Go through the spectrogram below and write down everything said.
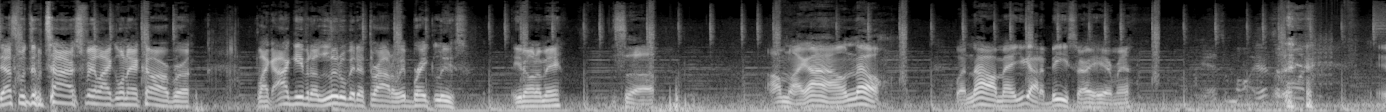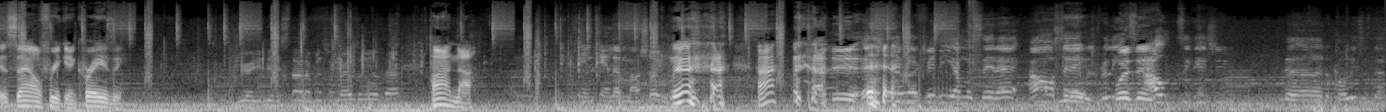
That's what them tires feel like on that car, bro. Like I give it a little bit of throttle, it break loose. You know what I mean? So I'm like I don't know, but nah, man, you got a beast right here, man. Yeah, it's a mon- it's a monster. It sounds freaking crazy. You ready to start up in some revs on your? Huh? Nah. You can't let them out show you. huh? I did. 50, I'm gonna say that. I don't say they was really Was it- out to get you, the the police and stuff.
